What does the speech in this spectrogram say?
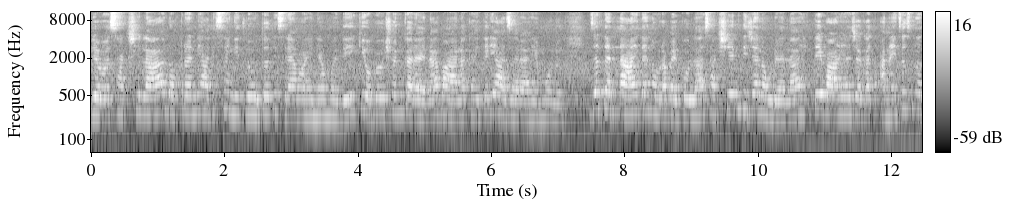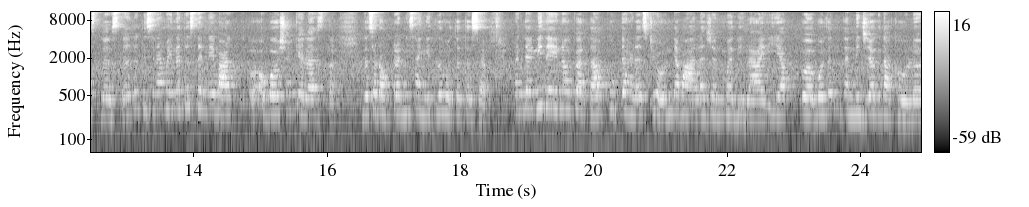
जेव्हा साक्षीला डॉक्टरांनी आधीच सांगितलं होतं तिसऱ्या महिन्यामध्ये की ऑपरेशन करायला बाळाला काहीतरी आजार आहे म्हणून. जर त्यांना त्या नवरा बायकोला साक्षी आणि तिच्या नवऱ्याला ते बाळ या जगात आणायचंच नसलं असतं तर तिसऱ्या महिन्यातच त्यांनी बाळ ऑपरेशन केलं असतं. जसं डॉक्टरांनी सांगितलं होतं तसं. पण त्यांनी ते न करता खूप धाडस ठेवून त्या बाळाला जन्म दिला. या बोलतात त्यांनी जग दाखवलं.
